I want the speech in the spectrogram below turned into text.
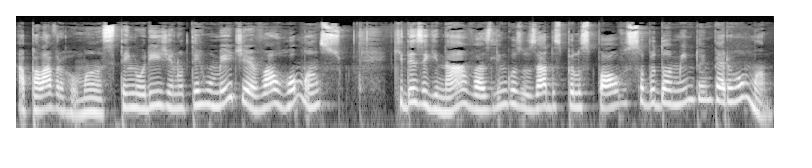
A palavra romance tem origem no termo medieval romanço, que designava as línguas usadas pelos povos sob o domínio do Império Romano.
